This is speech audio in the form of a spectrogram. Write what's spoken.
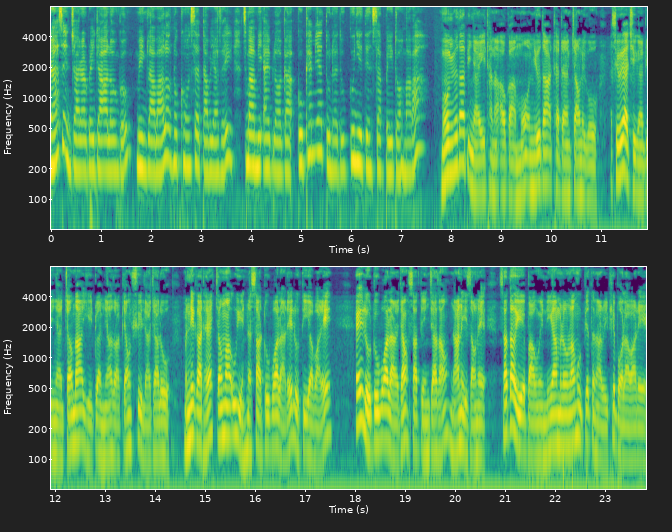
နားဆင်ကြတဲ့ရိတာအလုံးကိုမင်္ဂလာပါလို့နှုတ်ခွန်းဆက်တာပါရစေ။ကျမမီအိုက်ဘလော့ကကိုခက်မြတ်သူနဲ့သူကုညီတင်ဆက်ပေးသွားမှာပါ။ မွန်မျိုးသားပညာရေးဌာနအောက်ကမွန်အမျိုးသားအထက်တန်းကျောင်းတွေကိုအစိုးရအခြေခံပညာကျောင်းသားအရေးအတွက်များစွာပြောင်းရွှေ့လာကြလို့မနစ်ကထက်ကျောင်းသားဥယျာဉ်နှစ်ဆတိုးပွားလာတယ်လို့သိရပါတယ်။အဲဒီလိုတိုးပွားလာတဲ့ကြောင့်စာတင်ကြားဆောင်နားနေဆောင်နဲ့စားတောက်ရေးအပါအဝင်နေရာမလုံလောက်မှုပြဿနာတွေဖြစ်ပေါ်လာပါတယ်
